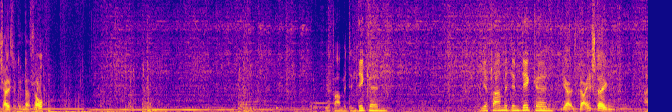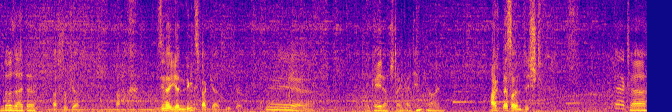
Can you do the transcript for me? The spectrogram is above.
Ey, Scheiße, wir können das laufen. Wir fahren mit dem Dicken. Wir fahren mit dem Dicken. Ja, ich will einsteigen. Andere Seite. Das stimmt ja. Ach, wir sind ja hier im Linksverkehr, das stimmt ja. Yeah. Okay, dann steig halt hinten ein. Hab ich besser in Sicht. Ja, klar.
